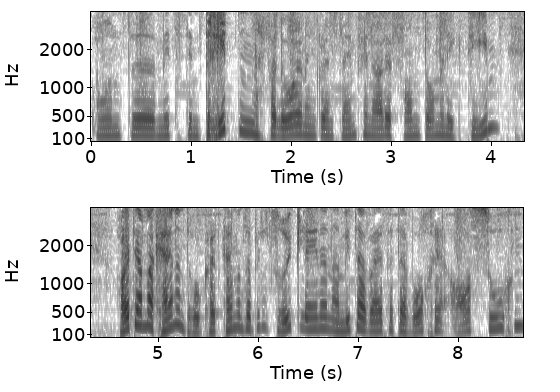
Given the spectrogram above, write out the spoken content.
und äh, mit dem dritten verlorenen Grand Slam Finale von Dominic Thiem. Heute haben wir keinen Druck. Heute können wir uns ein bisschen zurücklehnen, einen Mitarbeiter der Woche aussuchen.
